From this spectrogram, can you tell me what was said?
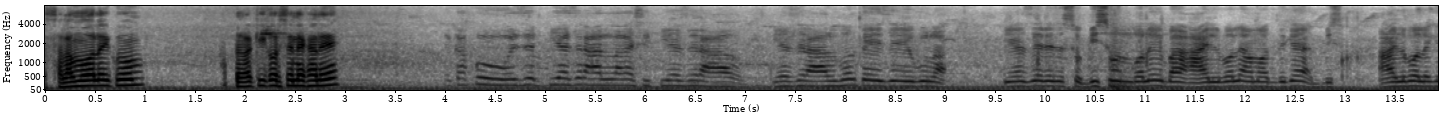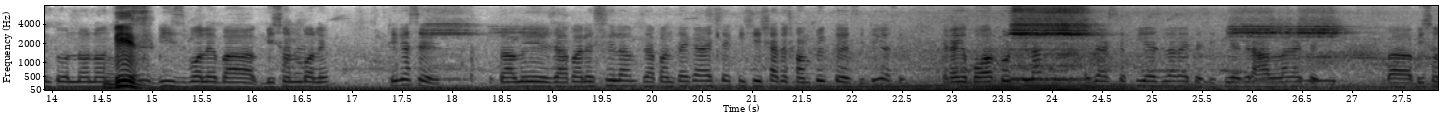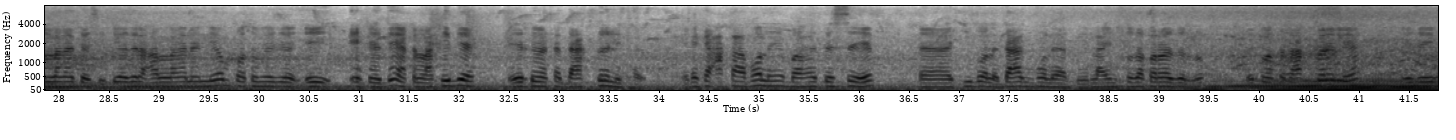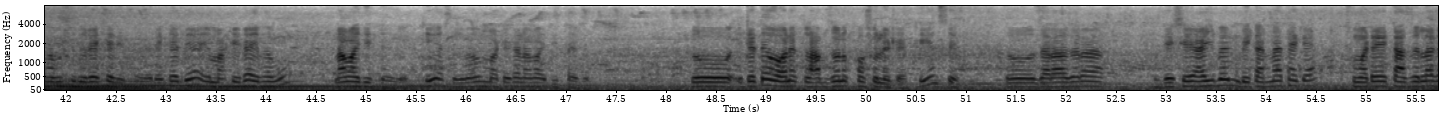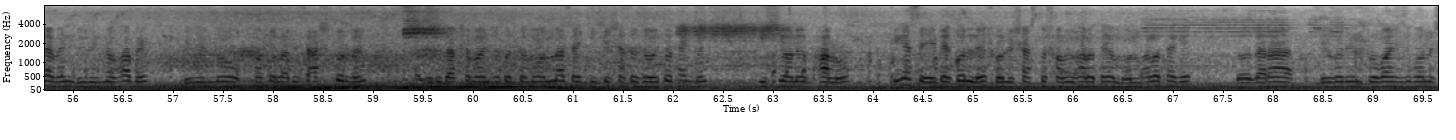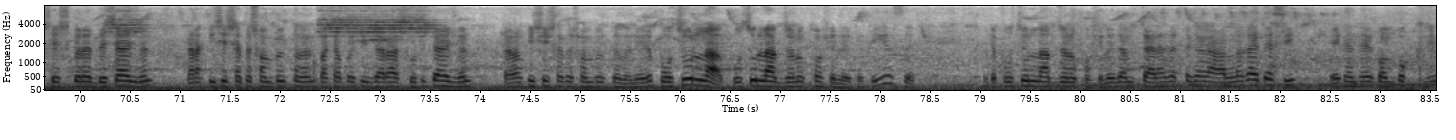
আসসালামু আলাইকুম। আপনারা কি করছেন এখানে? কাকু ওই যে পেঁয়াজের আল লাগাইছি পেঁয়াজের আল। পেঁয়াজের আল বলতে এই যে এগুলা পেঁয়াজের এই যে বিছন বলে বা আইল বলে আমার দিকে আইল বলে কিন্তু অন্য অন্য বীজ। বীজ বলে বা বিছন বলে ঠিক আছে? তো আমি জাপানে ছিলাম জাপান থেকে কৃষির সাথে সম্পৃক্ত হয়েছি ঠিক আছে? এটাকে বর করছিলাম আজকে পেঁয়াজ লাগাইতেছি পেঁয়াজের আল লাগাইতেছি। বা বিছন লাগাইতেছি, পেঁয়াজের হাল লাগানোর নিয়ম প্রথমে যে এই এটা দিয়ে, একটা লাঠি দিয়ে এরকম একটা দাগ করে নিতে হয়। এটাকে আঁকা বলে বা হইতেছে কি বলে, দাগ বলে আর কি, লাইন সোজা করার জন্য। এরকম একটা দাগ করে নিয়ে এই যে এইভাবে শুধু রেখে দিতে হবে। রেখে দিয়ে এই মাটিটা এইভাবে নামাই দিতে হবে, ঠিক আছে? এইভাবে মাটিটা নামাই দিতে হবে। তো এটাতেও অনেক লাভজনক ফসল এটা, ঠিক আছে? তো যারা যারা দেশে আসবেন, বেকার না থেকে সময়টাকে কাজে লাগাবেন, বিভিন্নভাবে বিভিন্ন ফসল আদি চাষ করবেন। আর যদি ব্যবসা বাণিজ্য করতে মন না চায়, কৃষির সাথে জড়িত থাকবেন। কৃষি অনেক ভালো, ঠিক আছে? এটা করলে শরীর স্বাস্থ্য সবই ভালো থাকে, মন ভালো থাকে। তো যারা দীর্ঘদিন প্রবাস জীবন শেষ করে দেশে আসবেন, তারা কৃষির সাথে সম্পৃক্ত হবেন। পাশাপাশি যারা ছুটিতে আসবেন, তারাও কৃষির সাথে সম্পৃক্ত হবেন। এটা প্রচুর লাভ, প্রচুর লাভজনক ফসল এটা, ঠিক আছে? এটা প্রচুর লাভজনক ফসল। এই যে আমি চার হাজার টাকা আল লাগাইতেছি এখান থেকে কমপক্ষে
